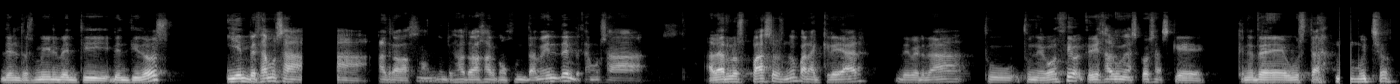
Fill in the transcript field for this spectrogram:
del 2022 y empezamos a, a, trabajar. Empezamos a trabajar conjuntamente, empezamos a, dar los pasos ¿no? para crear de verdad tu, negocio. Te dije algunas cosas que, no te gustan mucho.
